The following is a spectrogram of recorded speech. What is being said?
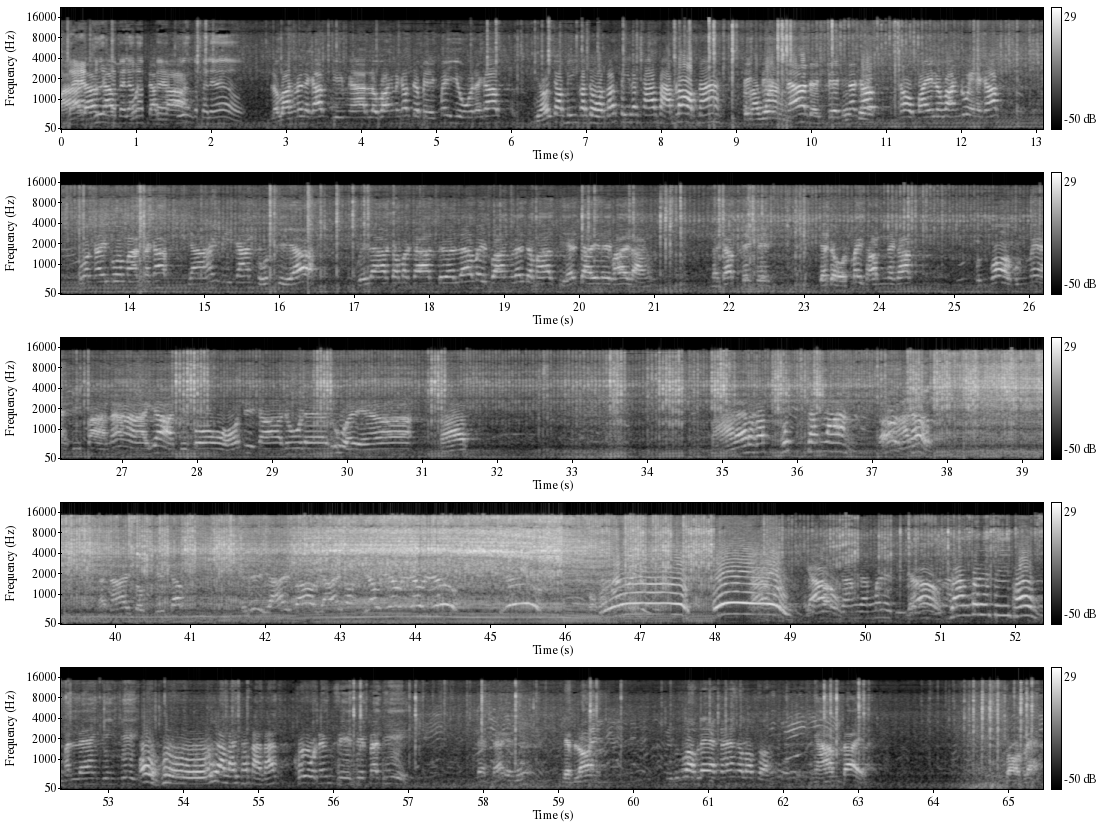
มาแบกแล้วเครื่องครับกันไปแล้วครับวุฒิดันแบกลาเคงรื่องกันไปแล้ว ระวังด้วยนะครับ ทีมงานระวังนะครับจะเบรกไม่อยู่นะครับ เดี๋ยวจะมีกระโดดแล้วตีลังกาสามรอบนะเด็ระวักงๆนะเด็กๆนะครับ เข้าไประวังด้วยนะครับ ตัวใครตัวมันนะครับ อย่าให้มีการสูญเสีย เวลากรรมการเตือนแล้วไม่ฟังแล้วจะมาเสียใจในภายหลังนะครับ เด็กๆจะโดดไม่ทันนะครับ คุณพ่อคุณแม่ที่ป้าน้าญาติโกโหติกาดูแลด้วยนะครับ มาแล้วนะครับพุทธจันลางมาแล้วทนายสมคิดครับเฮ้ยอย่าให้เบาอย่าให้เบาเดี๋ยวเดี๋ยวเดี๋ยวเดี๋ยวเดี๋ยวโอ้โหโอ้ยาวยังยังไม่ได้ตียาวยังไม่ได้ตีธงมันแรงจริงโอ้โหอะไรขนาดนั้นๆคู่หนึ่งสี่สิบนาทีแต่แล้วอย่างนี้เรียบร้อยนี่เพิ่งรอบแรกนะถ้ารอบสองนี่งามได้ บอกแล้ว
